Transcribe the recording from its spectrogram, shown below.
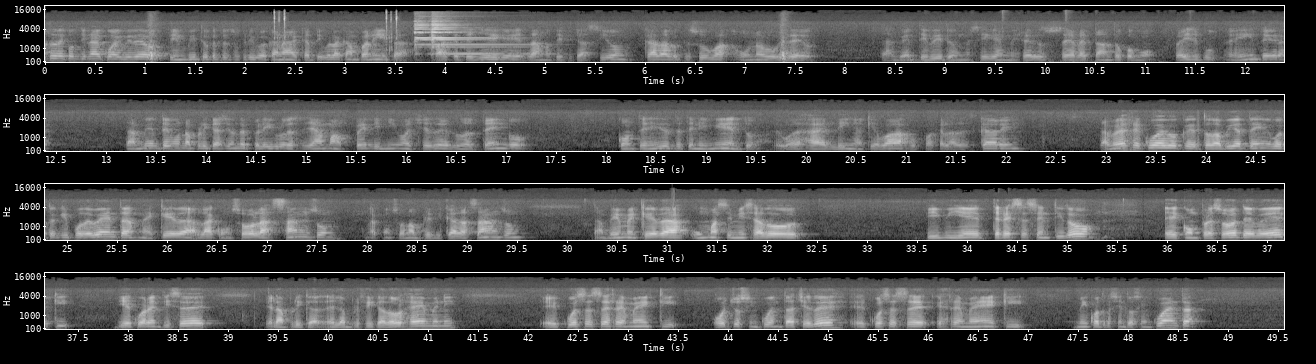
Antes de continuar con el video, te invito a que te suscribas al canal, que active la campanita para que te llegue la notificación cada vez que suba un nuevo video. También te invito a que me sigas en mis redes sociales, tanto como Facebook e Instagram. También tengo una aplicación de película que se llama Peli New HD, donde tengo contenido de entretenimiento. Les voy a dejar el link aquí abajo para que la descarguen. También les recuerdo que todavía tengo este equipo de ventas. Me queda la consola Samsung, la consola amplificada Samsung también me queda un maximizador BBE 362, el compresor DBX 1046, el, el amplificador Gemini, el QSC RMX 850 HD, el QSC RMX 1450.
